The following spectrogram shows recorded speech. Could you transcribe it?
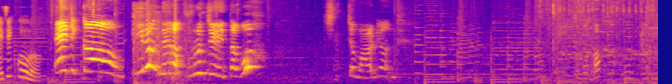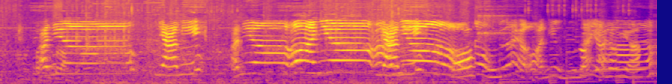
에지꼬. 에지고 이런 내가 브론즈에 있다고? 진짜 말이 안 돼. 안녕. 야미. 안녕. 어 안녕. 어, 야미. 어. 어 은하야. 어 아니 은하야. 형이야.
